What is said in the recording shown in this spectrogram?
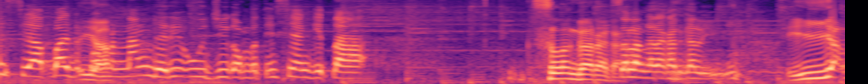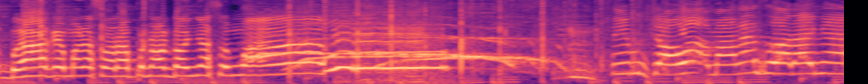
nih siapa iya. pemenang dari uji kompetisi yang kita selenggarakan. Selenggarakan kali ini. Iya, bagaimana suara penontonnya semua? Tim cowok mana suaranya?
